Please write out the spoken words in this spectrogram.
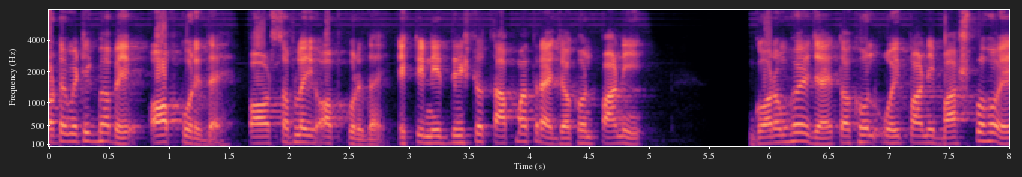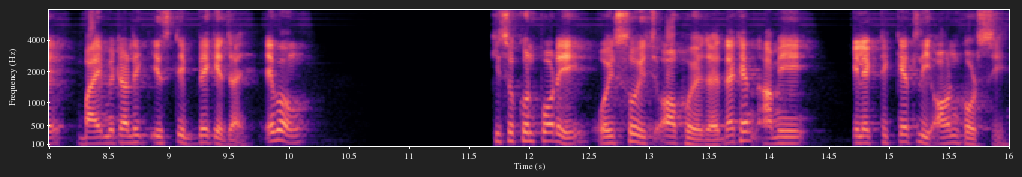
অটোমেটিকভাবে অফ করে দেয় পাওয়ার সাপ্লাই অফ করে দেয়। একটি নির্দিষ্ট তাপমাত্রায় যখন পানি গরম হয়ে যায়, তখন ওই পানি বাষ্প হয়ে বাইমেটালিক স্টিপ বেঁকে যায় এবং কিছুক্ষণ পরেই ওই সুইচ অফ হয়ে যায়। দেখেন, আমি ইলেকট্রিক কেতলি অন করছি।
